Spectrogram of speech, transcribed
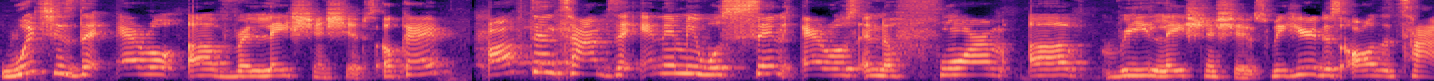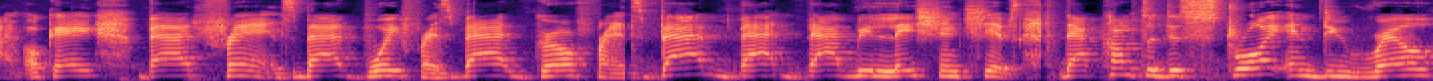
which is the arrow of relationships okay? Oftentimes the enemy will send arrows in the form of relationships. We hear this all the time, okay? Bad friends, bad boyfriends, bad girlfriends, bad, bad, bad relationships that come to destroy and derail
